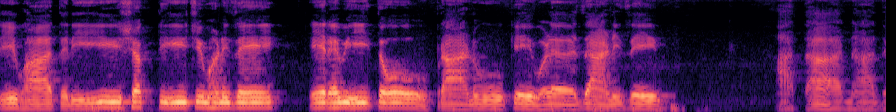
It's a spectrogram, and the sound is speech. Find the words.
तेव्हा तरी शक्तीची म्हणजे एरवी तो प्राणू केवळ जाणीजे. आता नाद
